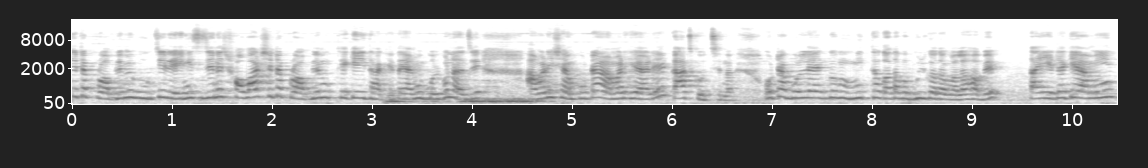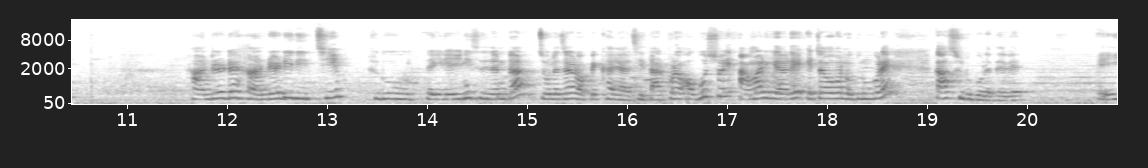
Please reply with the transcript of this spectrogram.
যেটা প্রবলেমে ভুগছি রেইনি সিজনে সবার সেটা প্রবলেম থেকেই থাকে। তাই আমি বলব না যে আমার এই শ্যাম্পুটা আমার হেয়ারে কাজ করছে না। ওটা বললে একদম মিথ্যা কথা বা ভুল কথা বলা হবে। তাই এটাকে আমি হান্ড্রেডে হান্ড্রেডই দিচ্ছি। শুধু এই রেইনি সিজনটা চলে যাওয়ার অপেক্ষায় আছি। তারপরে অবশ্যই আমার হেয়ারে এটাও আবার নতুন করে কাজ শুরু করে দেবে। এই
